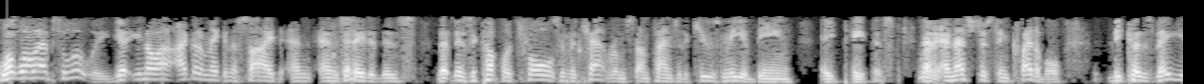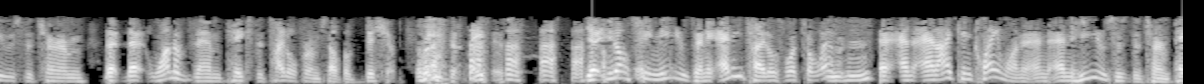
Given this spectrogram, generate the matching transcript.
Well, well, absolutely. Yeah, you know, I, I got to make an aside and and okay. say that there's that there's a couple of trolls in the chat room sometimes that accuse me of being a papist, right. and, and that's just incredible because they use the term that that one of them takes the title for himself of bishop. He's the papist. yeah, you don't see me use any any titles whatsoever, mm-hmm. and and I can claim one, and and he uses the term pa-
